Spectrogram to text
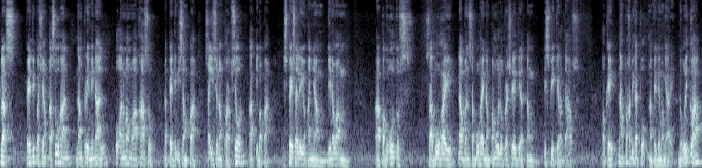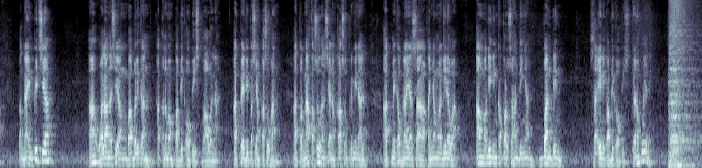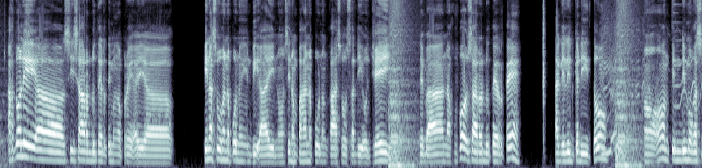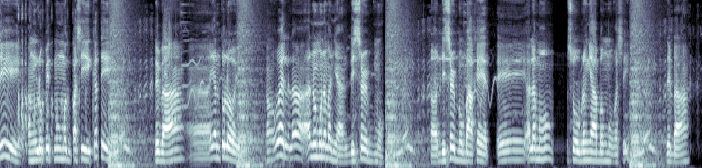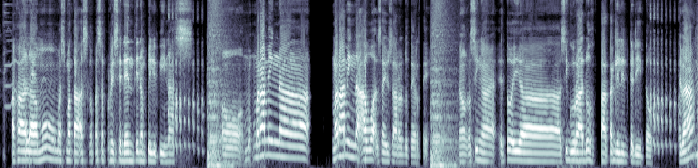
Plus, pwede pa siyang kasuhan ng kriminal o anumang mga kaso na pwedeng isampa sa isyu ng korupsyon at iba pa. Especially yung kanyang ginawang ah, pag-uutos sa buhay, laban sa buhay ng Pangulo, Lady at ng Speaker of the House. Okay? Napakabigat po na pwede mangyari. Nuulit ko ha, pag na-impeach siya, ah, wala na siyang babalikan at anumang public office, bawal na. At pwede pa siyang kasuhan. At pag nakasuhan siya ng kasong kriminal at may kaugnayan sa kanyang mga ginawa, ang magiging kaparusahan din yan, ban din sa any public office. Ganun po yan eh. Actually, ah, si Sara Duterte mga pre ay ah, kinasuhan na po ng NBI, no? Sinampahan na po ng kaso sa DOJ. 'Di ba? Naku po, Sara Duterte. Tagilid ka dito. Oo, tindi mo kasi. Ang lupit mong magpasikat eh. 'Di ba? Ah, yan tuloy. Ah, well, ah, ano mo naman 'yan? Deserve mo. Ah, deserve mo bakit? Eh, alam mo, sobrang yabang mo kasi. 'Di ba? akala mo mas mataas ka pa sa presidente ng Pilipinas. Oh, maraming na maraming naawa sa iyo Sara Duterte. No, kasi nga ito ay ah, sigurado tatagilid ka dito. 'Di ba?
